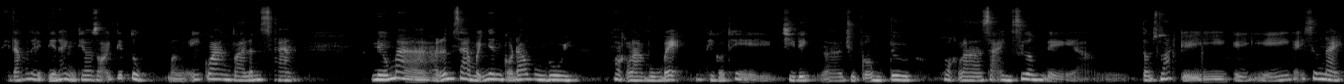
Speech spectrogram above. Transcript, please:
thì ta có thể tiến hành theo dõi tiếp tục bằng x quang và lâm sàng nếu mà lâm sàng bệnh nhân có đau vùng đùi hoặc là vùng bẹn thì có thể chỉ định ờ, uh, chụp cộng từ hoặc là xạ hình xương để ờ, uh, tầm soát cái cái cái gãy xương này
